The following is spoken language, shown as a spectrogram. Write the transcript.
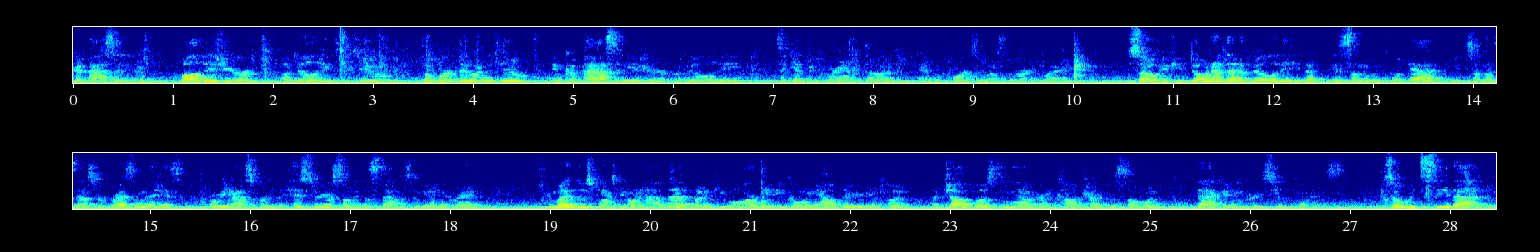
capacity, quality is your ability to do the work they want to do, and capacity is your ability to get the grant done and report to us the right way. So if you don't have that ability, that is something we look at. We sometimes ask for resumes, or we ask for the history of some of the staff that's going to be on the grant. You might lose points if you don't have that, but if you are maybe going out there, you're going to put a job posting out, you're to contract with someone, that can increase your points. So we'd see that, and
